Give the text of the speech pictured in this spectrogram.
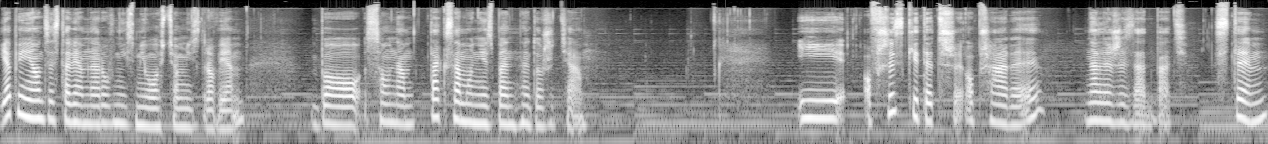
Ja pieniądze stawiam na równi z miłością i zdrowiem, bo są nam tak samo niezbędne do życia. I o wszystkie te trzy obszary należy zadbać. Z tym,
